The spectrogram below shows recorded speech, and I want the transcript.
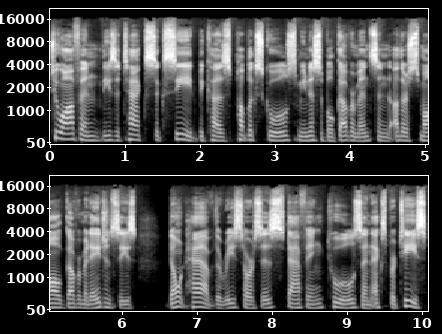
Too often, these attacks succeed because public schools, municipal governments, and other small government agencies don't have the resources, staffing, tools, and expertise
